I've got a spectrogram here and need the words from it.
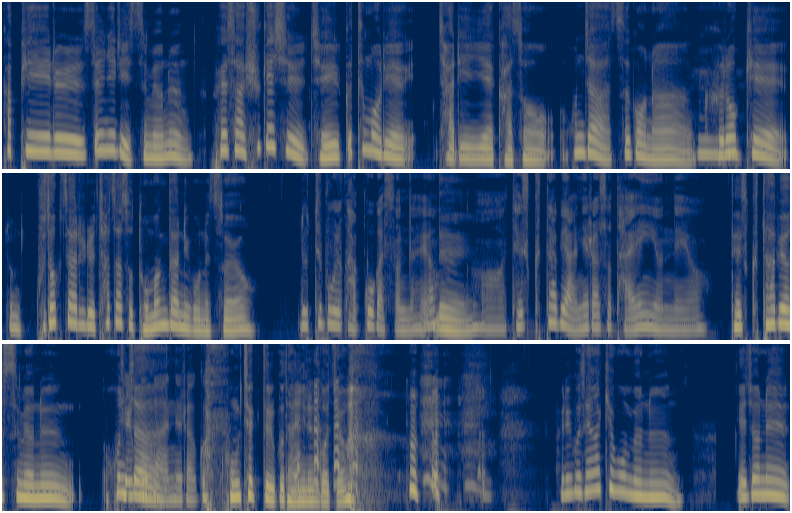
카피를 쓸 일이 있으면은 회사 휴게실 제일 끄트머리에 자리에 가서 혼자 쓰거나 음. 그렇게 좀 구석 자리를 찾아서 도망 다니곤 했어요. 노트북을 갖고 갔었나요? 네. 어, 데스크탑이 아니라서 다행이었네요. 데스크탑이었으면은 혼자. 공책 들고 다니는 거죠. 그리고 생각해 보면은 예전에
